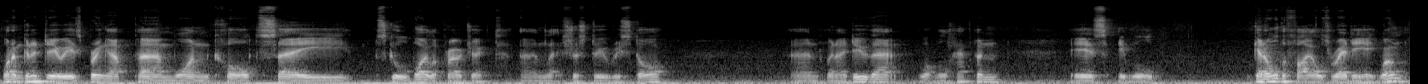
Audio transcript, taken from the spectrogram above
What I'm going to do is bring up um, one called say School Boiler Project and let's just do restore and when I do that what will happen is it will get all the files ready. It won't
